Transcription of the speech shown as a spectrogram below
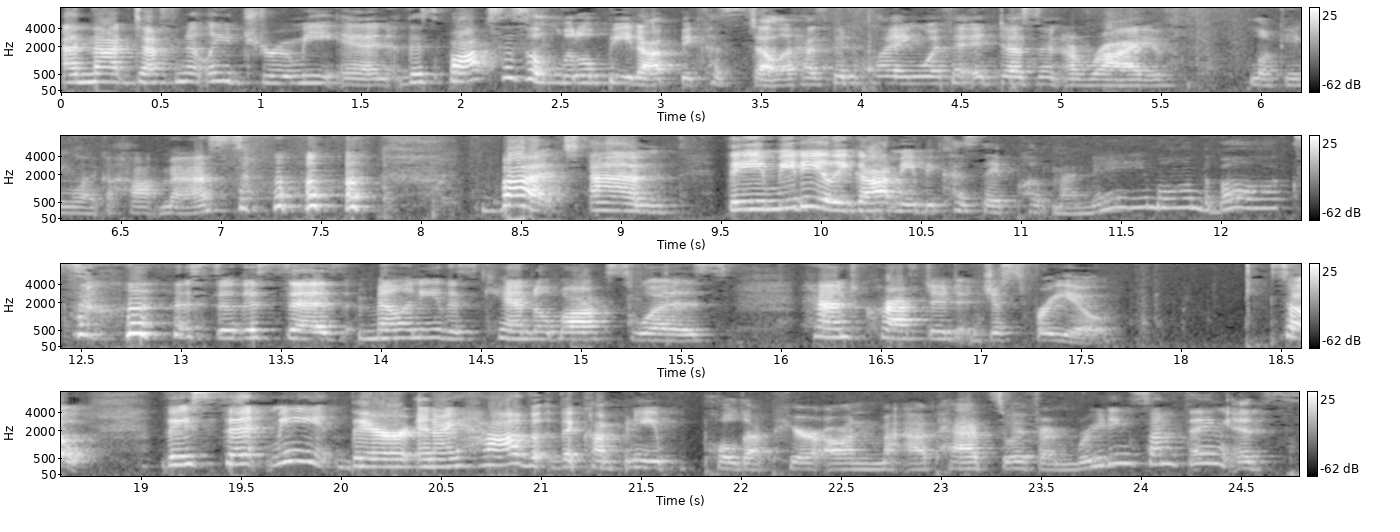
And that definitely drew me in. This box is a little beat up because Stella has been playing with it. It doesn't arrive looking like a hot mess. But um, they immediately got me because they put my name on the box. so this says, Melanie, this candle box was handcrafted just for you. So they sent me there, and I have the company pulled up here on my iPad. So if I'm reading something, it's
